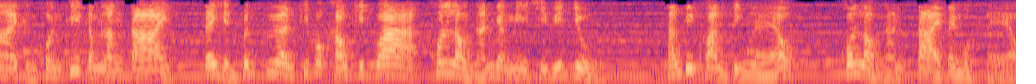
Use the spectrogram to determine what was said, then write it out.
มายถึงคนที่กำลังตาย ได้เห็นเพื่อนๆที่พวกเขาคิดว่าคนเหล่านั้นยังมีชีวิตอยู่ ทั้งที่ความจริงแล้ว คนเหล่านั้นตายไปหมดแล้ว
